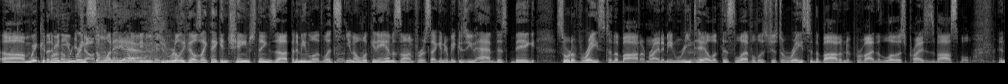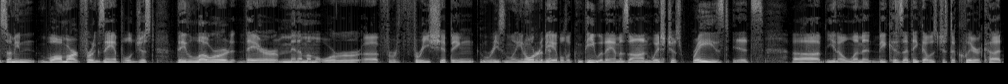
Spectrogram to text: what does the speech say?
Um, We could but I mean, you bring someone in. here, I mean, who really feels like they can change things up. And I mean, let, let's you know look at Amazon for a second here because you have this big sort of race to the bottom, right? I mean, retail at this level is just a race to the bottom to provide the lowest prices possible. And so, I mean, Walmart, for example, just they lowered their minimum order uh, for free shipping recently in order to be able to compete with Amazon, which just raised its uh, you know limit because I think that was just a clear cut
